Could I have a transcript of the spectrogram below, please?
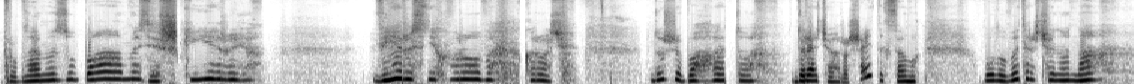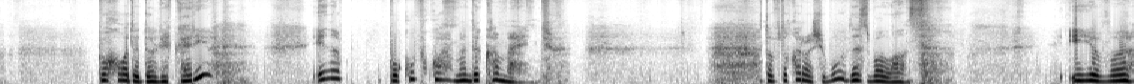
Проблеми з зубами, зі шкірою, вірусні хвороби. Коротше, дуже багато, до речі, грошей тих самих було витрачено на походи до лікарів і на покупку медикаментів. Тобто, коротше, був дисбаланс. І в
